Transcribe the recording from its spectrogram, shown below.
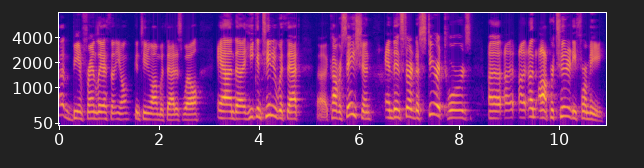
uh, being friendly, I thought, you know, continue on with that as well. And uh, he continued with that uh, conversation, and then started to steer it towards uh, an opportunity for me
